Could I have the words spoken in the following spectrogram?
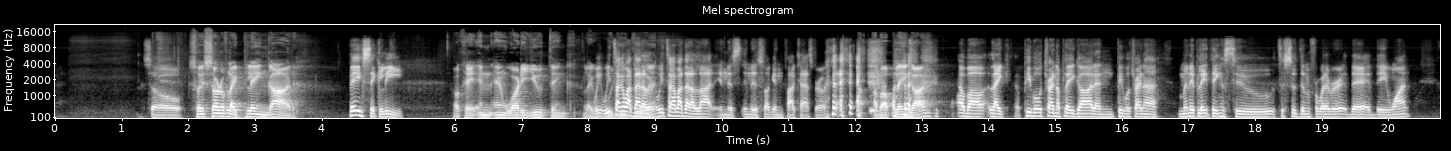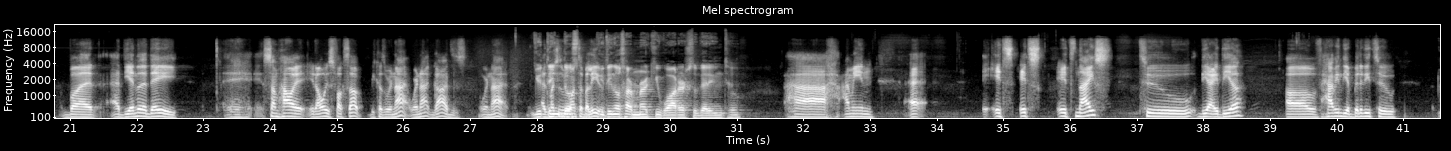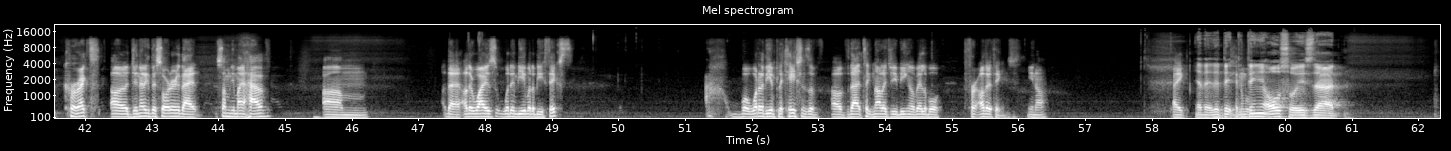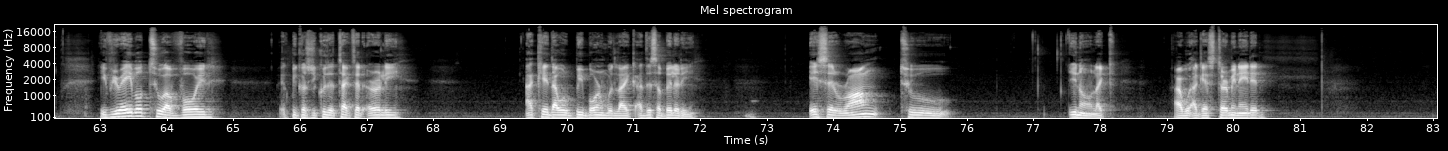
So so it's sort of like playing god basically, Okay, and and what do you think? Like we, we talk about that a, we talk about that a lot in this in this fucking podcast, bro. about playing God. about like people trying to play God and people trying to manipulate things to to suit them for whatever they they want. But at the end of the day, eh, somehow it, it always fucks up because we're not we're not gods. We're not. You as think much as those, we want to believe. You think those are murky waters to get into? uh i mean uh, it's it's it's nice to the idea of having the ability to correct a genetic disorder that somebody might have um that otherwise wouldn't be able to be fixed but what are the implications of of that technology being available for other things you know like Yeah, the, the, the, the thing also is that if you're able to avoid, because you could detect it early, a kid that will be born with like a disability, is it wrong to, you know, like, I would- I guess terminate it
